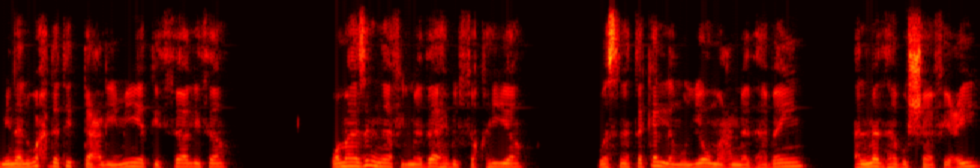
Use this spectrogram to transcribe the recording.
من الوحدة التعليمية الثالثة وما زلنا في المذاهب الفقهية وسنتكلم اليوم عن مذهبين المذهب الشافعي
